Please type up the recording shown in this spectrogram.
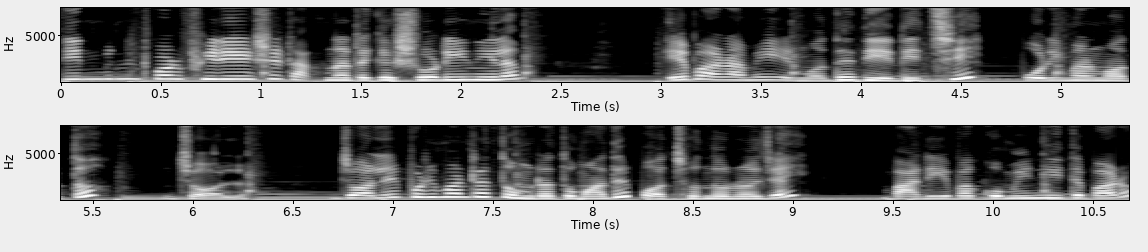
তিন মিনিট পর ফিরে এসে ঢাকনাটাকে সরিয়ে নিলাম। এবার আমি এর মধ্যে দিয়ে দিচ্ছি পরিমাণ মতো জল। জলের পরিমাণটা তোমরা তোমাদের পছন্দ অনুযায়ী বাড়িয়ে বা কমিয়ে নিতে পারো।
